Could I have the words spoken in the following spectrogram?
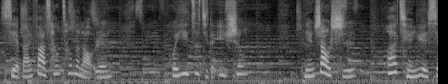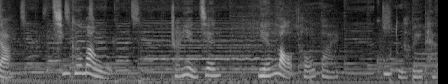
写白发苍苍的老人，回忆自己的一生。年少时，花前月下，轻歌曼舞；转眼间，年老头白，孤独悲叹。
